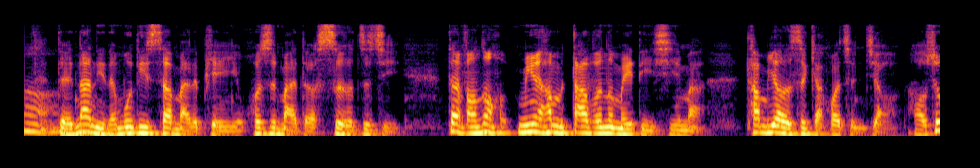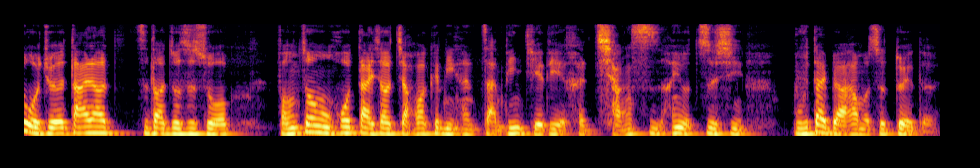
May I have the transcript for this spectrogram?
嗯对，那你的目的是要买的便宜，或是买的适合自己。但房仲，因为他们大部分都没底薪嘛，他们要的是赶快成交。好，所以我觉得大家要知道，就是说，房仲或代销讲话跟你很斩钉截铁、很强势、很有自信，不代表他们是对的。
